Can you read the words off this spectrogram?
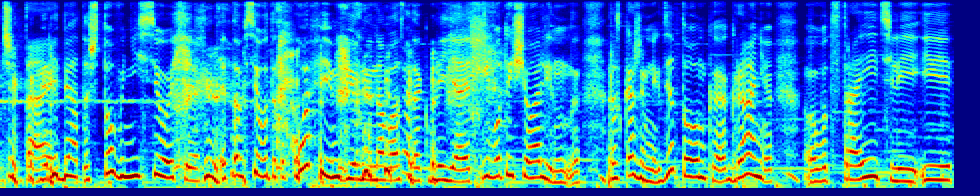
Читает. ребята, что вы несете? Это все вот это кофе имбирный на вас так влияет. И вот еще, Алин, расскажи мне, где тонкая грань э, вот строителей и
